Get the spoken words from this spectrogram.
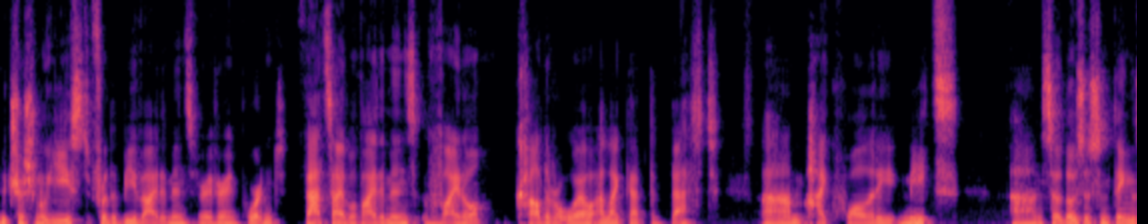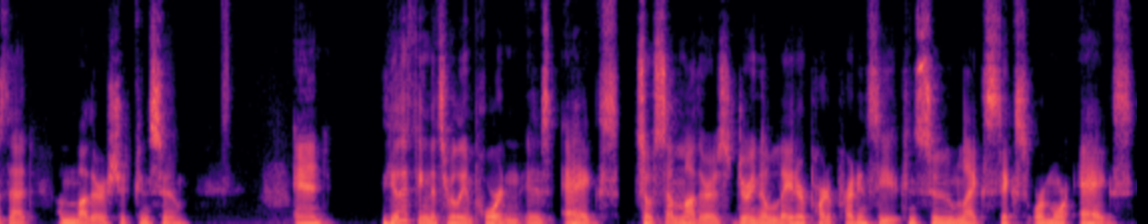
Nutritional yeast for the B vitamins, very, very important. Fat soluble vitamins, vital. Cod liver oil, I like that the best. Um, high quality meats. Um, so, those are some things that a mother should consume. And the other thing that's really important is eggs. So, some mothers during the later part of pregnancy consume like six or more eggs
